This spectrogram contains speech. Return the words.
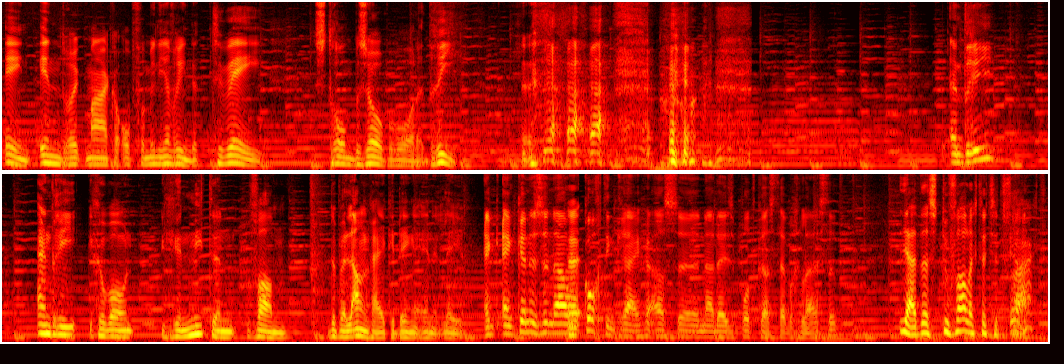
één indruk maken op familie en vrienden. Twee stront bezopen worden. Drie En drie, En drie, gewoon genieten van de belangrijke dingen in het leven. en, en kunnen ze nou een Eh. korting krijgen als ze naar deze podcast hebben geluisterd? Ja, dat is toevallig dat je het vraagt.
